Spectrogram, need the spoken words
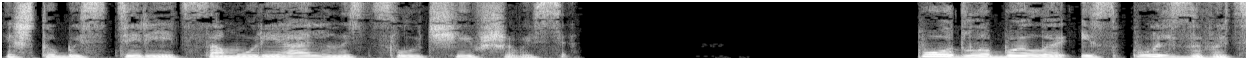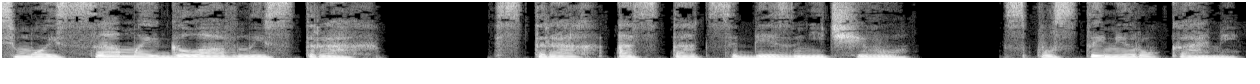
И чтобы стереть саму реальность случившегося. Подло было использовать мой самый главный страх. Страх остаться без ничего, с пустыми руками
